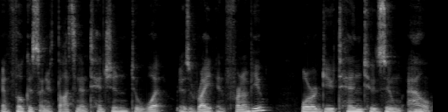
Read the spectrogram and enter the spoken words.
and focus on your thoughts and intention to what is right in front of you? Or do you tend to zoom out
